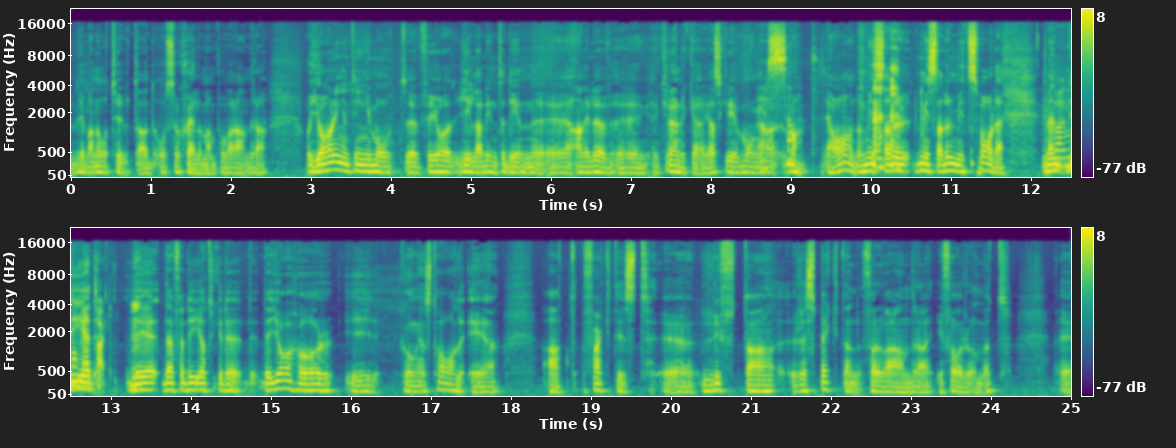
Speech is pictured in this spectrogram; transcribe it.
blir man åthutad och så skäller man på varandra. Och jag har ingenting emot, eh, för jag gillade inte din eh, Annie Lööf-krönika. Jag skrev många... Är det sant? Ja, då missade, du- missade du mitt svar där. Det var många tag. Mm. det, därför det, jag tycker det, det, det jag hör i kungens tal är att faktiskt eh, lyfta respekten för varandra i förrummet. Eh,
